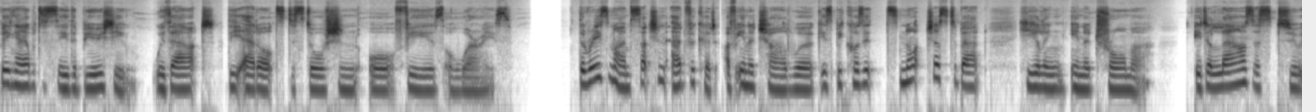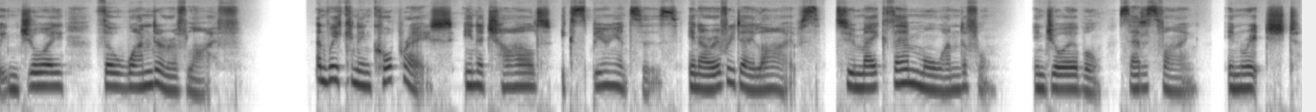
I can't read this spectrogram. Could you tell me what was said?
being able to see the beauty without the adult's distortion or fears or worries. The reason I'm such an advocate of inner child work is because it's not just about healing inner trauma. It allows us to enjoy the wonder of life. And we can incorporate inner child experiences in our everyday lives to make them more wonderful, enjoyable, satisfying, enriched,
